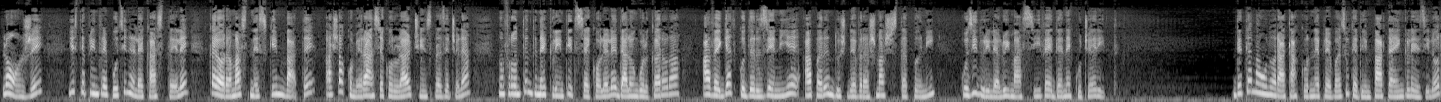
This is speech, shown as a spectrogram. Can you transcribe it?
Longe este printre puținele castele care au rămas neschimbate, așa cum era în secolul al XV-lea, înfruntând neclintit secolele de-a lungul cărora a vegheat cu dârzenie, apărându-și de vrășmași stăpânii, cu zidurile lui masive de necucerit. De tema unor atacuri neprevăzute din partea englezilor,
